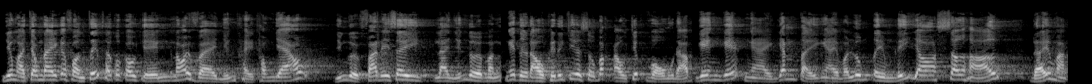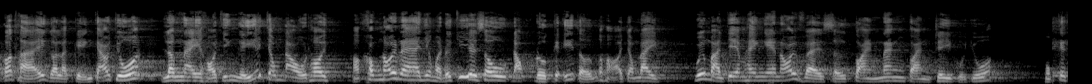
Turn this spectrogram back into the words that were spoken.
Nhưng mà trong đây cái phần tiếp theo của câu chuyện nói về những thầy thông giáo những người pha Pharisee là những người mà ngay từ đầu khi Đức Chúa Giêsu bắt đầu chức vụ đã ghen ghét ngài, ganh tị ngài và luôn tìm lý do sơ hở để mà có thể, gọi là, kiện cáo Chúa. Lần này họ chỉ nghĩ ở trong đầu thôi, họ không nói ra nhưng mà Đức Chúa Giêsu đọc được cái ý tưởng của họ trong đây. Quý bà chị em hay nghe nói về sự toàn năng, toàn tri của Chúa. Một cái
